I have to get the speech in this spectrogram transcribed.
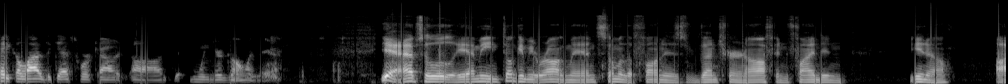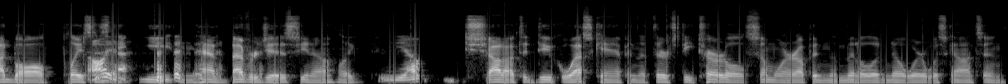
take a lot of the guesswork out uh, when you're going there. Yeah, absolutely. I mean, don't get me wrong, man. Some of the fun is venturing off and finding, you know, oddball places oh, yeah. to eat and have beverages. You know, like yep. Shout out to Duke West Camp and the Thirsty Turtle somewhere up in the middle of nowhere, Wisconsin,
